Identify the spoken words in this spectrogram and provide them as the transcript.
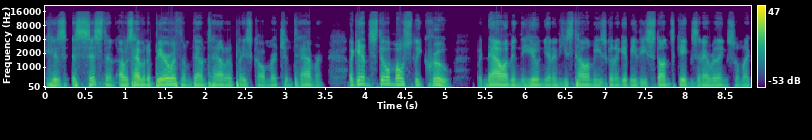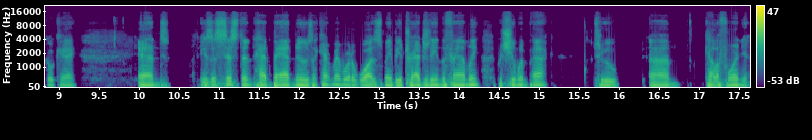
his assistant. I was having a beer with him downtown at a place called Merchant Tavern. Again, still mostly crew, but now I'm in the union, and he's telling me he's going to get me these stunts gigs and everything. So I'm like, okay. And his assistant had bad news. I can't remember what it was. Maybe a tragedy in the family, but she went back to um, California,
